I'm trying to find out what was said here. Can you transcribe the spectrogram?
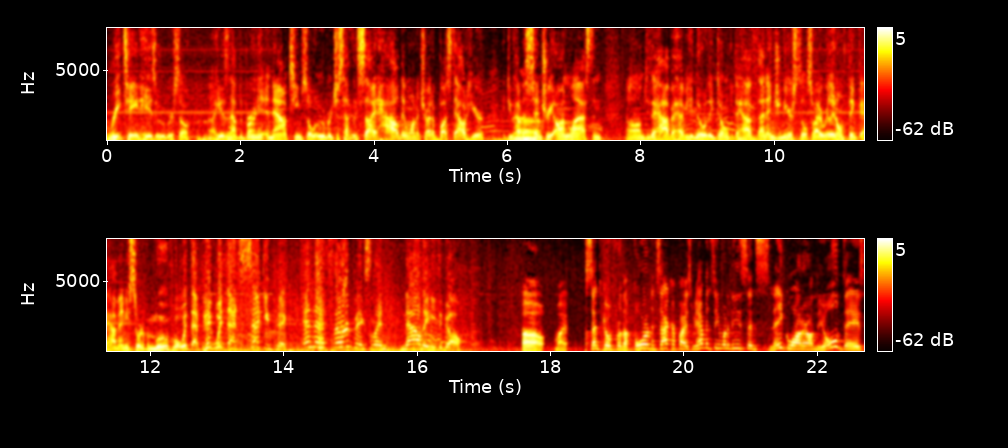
retain his Uber, so uh, he doesn't have to burn it. And now Team Solo Uber just have to decide how they want to try to bust out here. They do have uh. a sentry on last, and um, do they have a heavy? No, they don't, but they have that engineer still, so I really don't think they have any sort of a move. But with that pick, with that second pick, and that third pick, Slin, now they need to go. Oh my Sent go for the forward and sacrifice. We haven't seen one of these since Snakewater on the old days.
